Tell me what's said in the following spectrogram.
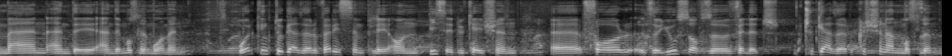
man and a, and a Muslim woman, working together very simply on peace education uh, for the youth of the village, together, Christian and Muslim,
